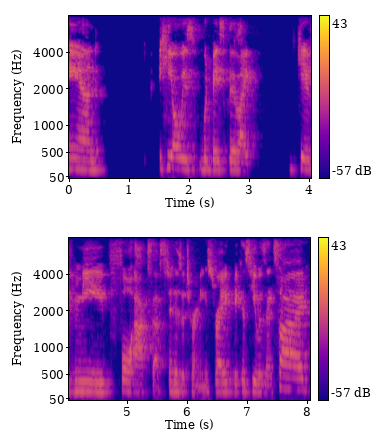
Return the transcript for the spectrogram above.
and he always would basically like give me full access to his attorneys, right? Because he was inside.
